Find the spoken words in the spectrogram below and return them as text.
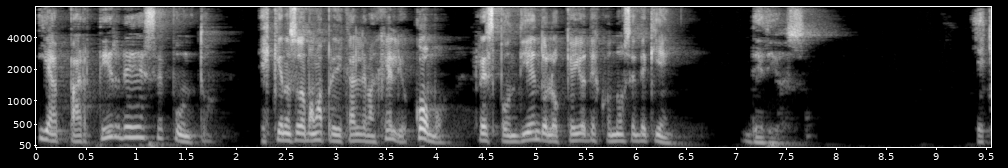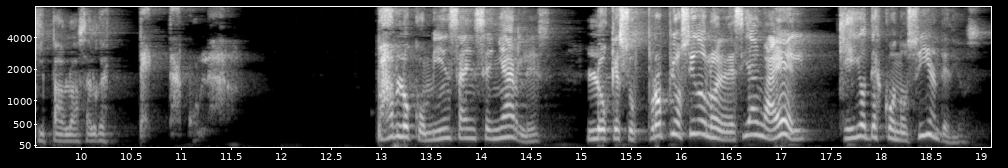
Y a partir de ese punto, es que nosotros vamos a predicar el Evangelio. ¿Cómo? Respondiendo lo que ellos desconocen de quién? De Dios. Y aquí Pablo hace algo espectacular. Pablo comienza a enseñarles lo que sus propios ídolos le decían a él que ellos desconocían de Dios.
